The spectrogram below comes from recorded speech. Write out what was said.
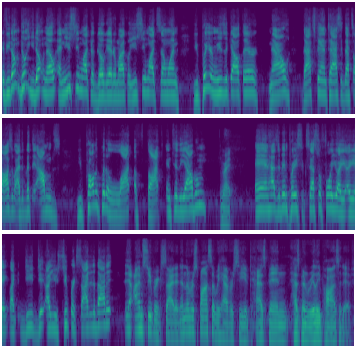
if you don't do it, you don't know. And you seem like a go getter, Mychael. You seem like someone. You put your music out there now that's fantastic. That's awesome. I bet the albums you probably put a lot of thought into the album, right? And has it been pretty successful for you? Are you, are you like, do you do, are you super excited about it? Yeah, I'm super excited, and the response that we have received has been has been really positive.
